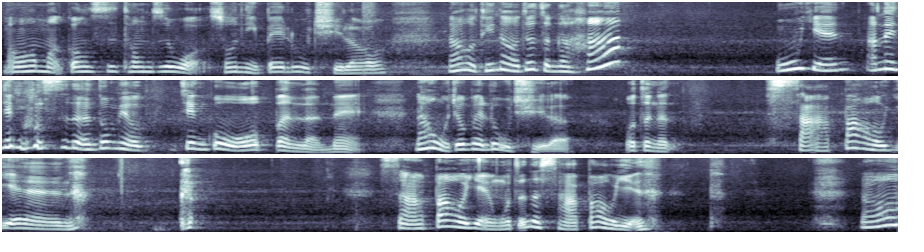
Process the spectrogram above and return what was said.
某某某公司通知我说你被录取喽。”然后我听到我就整个哈。无言啊！那间公司的人都没有见过我本人呢，然后我就被录取了，我整个傻爆眼，傻爆眼，我真的傻爆眼，然后。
